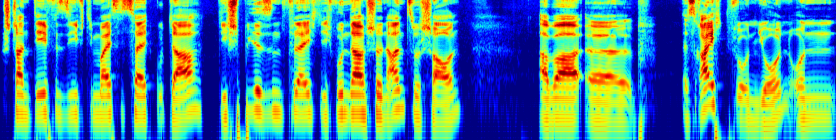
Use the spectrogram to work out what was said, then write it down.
stand defensiv die meiste Zeit gut da. Die Spiele sind vielleicht nicht wunderschön anzuschauen, aber äh, es reicht für Union und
